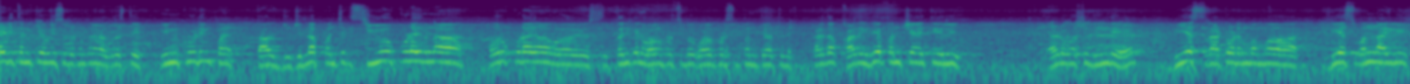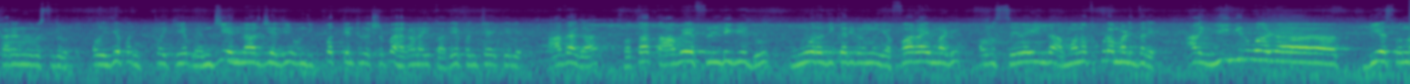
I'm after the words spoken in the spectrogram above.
ಐ ಡಿ ತನಿಖೆ ವಹಿಸಬೇಕಂತ ನಾವು ಆಗ್ರಹಿಸ್ತೀವಿ. ಇನ್ಕ್ಲೂಡಿಂಗ್ ಪ ತಾವು ಜಿಲ್ಲಾ ಪಂಚಾಯತ್ ಸಿ ಒ ಕೂಡ ಇದನ್ನು ಅವರು ಕೂಡ ತನಿಖೆಯಲ್ಲಿ ಒಳಪಡಿಸಬೇಕು ಒಳಪಡಿಸಬೇಕು ಅಂತ ಹೇಳ್ತೀನಿ. ಕಳೆದ ಕಳೆದ ಇದೇ ಪಂಚಾಯಿತಿಯಲ್ಲಿ ಎರಡು ವರ್ಷದ ಹಿಂದೆ ಬಿ ಎಸ್ ರಾಠೋಡ್ ಎಂಬ ಡಿ ಎಸ್ ಒನ್ ಆಗಿ ಕಾರ್ಯನಿರ್ವಹಿಸ್ತಿದ್ರು. ಅವರು ಇದೇ ಇಪ್ಪ, ಕೆ ಎಂ ಜಿ ಎನ್ ಆರ್ ಜಿಯಲ್ಲಿ ಒಂದು ಇಪ್ಪತ್ತೆಂಟು ಲಕ್ಷ ರೂಪಾಯಿ ಹಗರಣ ಇತ್ತು ಅದೇ ಪಂಚಾಯಿತಿಯಲ್ಲಿ. ಆದಾಗ ಸ್ವತಃ ತಾವೇ ಫೀಲ್ಡಿಗಿದ್ದು ಮೂರು ಅಧಿಕಾರಿಗಳನ್ನು ಎಫ್ ಆರ್ ಐ ಮಾಡಿ ಅವರು ಸೇವೆಯಿಂದ ಅಮಾನತು ಕೂಡ ಮಾಡಿದ್ದಾರೆ. ಆಗ ಈಗಿರುವ D S one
